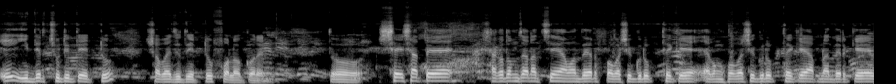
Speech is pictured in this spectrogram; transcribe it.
এই ঈদের ছুটিতে একটু, সবাই যদি একটু ফলো করেন। তো সেই সাথে স্বাগতম জানাচ্ছি আমাদের প্রবাসী গ্রুপ থেকে এবং প্রবাসী গ্রুপ থেকে আপনাদেরকে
